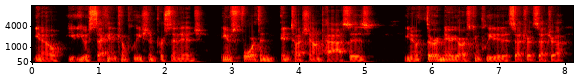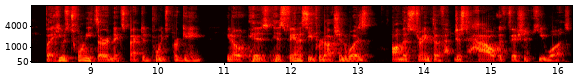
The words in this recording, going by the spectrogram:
You know, he, he was second in completion percentage. He was fourth in, in touchdown passes. You know, third in air yards completed, et cetera, et cetera. But he was 23rd in expected points per game. You know, his his fantasy production was on the strength of just how efficient he was.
